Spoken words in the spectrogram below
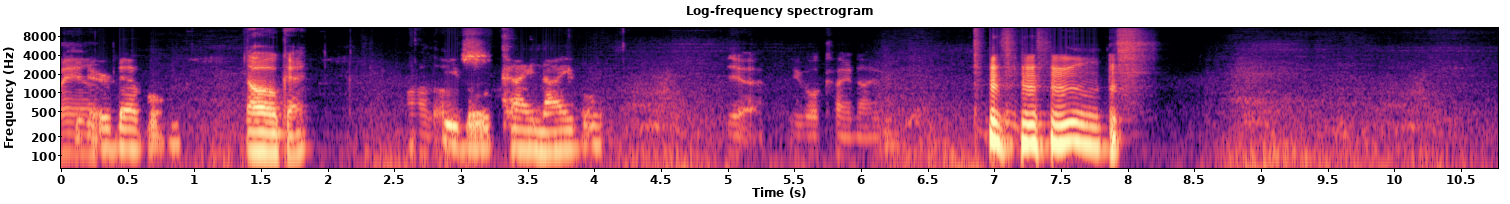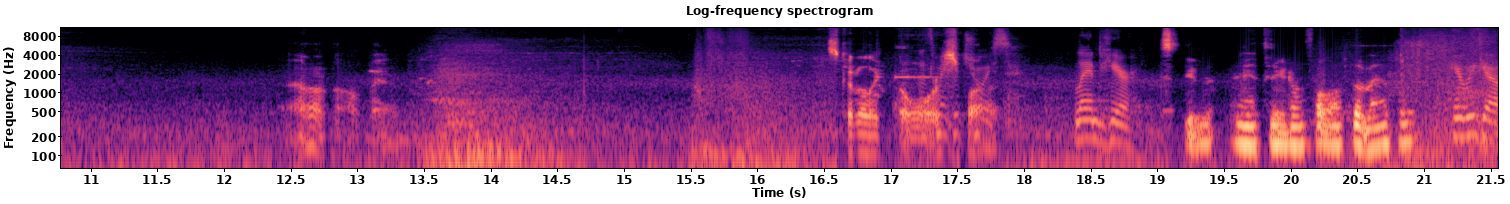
man. Daredevil, Oh, okay. One of those. Evil Knievel. Yeah, evil kind of. I don't know, man. Let's go to like the war Let's make a spot. choice. Land here. Let's do it. Anthony, don't fall off the map. Here we go.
